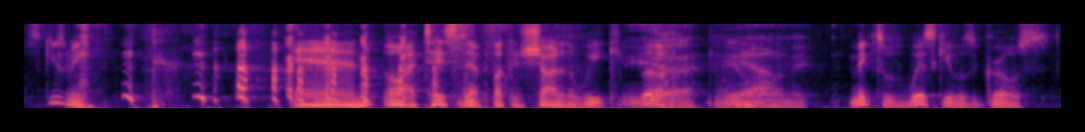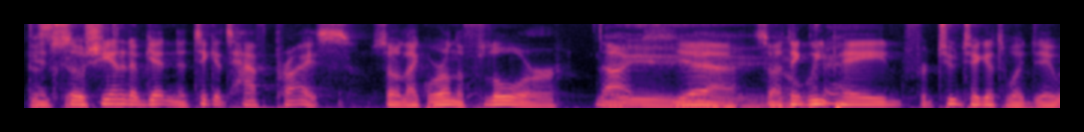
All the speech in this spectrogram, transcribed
Excuse me. and oh, I tasted that fucking shot of the week. Yeah. You Yeah. Want it. mixed with whiskey was gross. And so she ended up getting the tickets half price. So like we're on the floor. Nice. Yeah. So I think we paid for two tickets what they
